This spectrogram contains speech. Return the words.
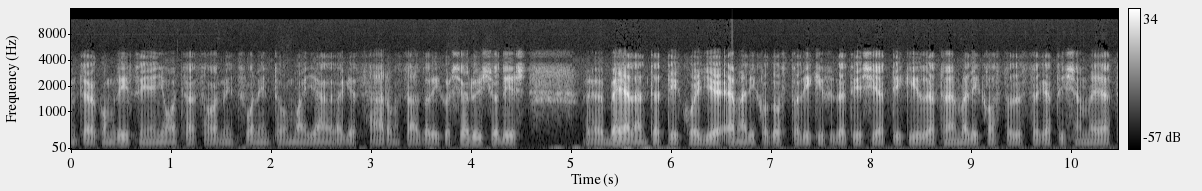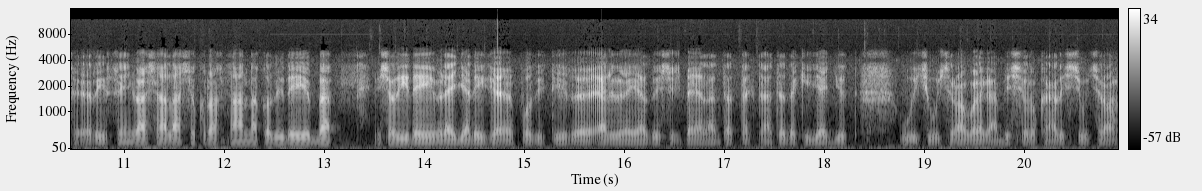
M-Telekom részvénye 830 forinton van jelenleg ez 3%-os erősödés. Bejelentették, hogy emelik az osztaléki kifizetési értékét, illetve emelik azt az összeget is, amelyet részvényvásárlásokra szánnak az idejében és az idejévre egy elég pozitív előrejelzést is bejelentettek, tehát ezek így együtt új csúcsra, vagy legalábbis lokális csúcsra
